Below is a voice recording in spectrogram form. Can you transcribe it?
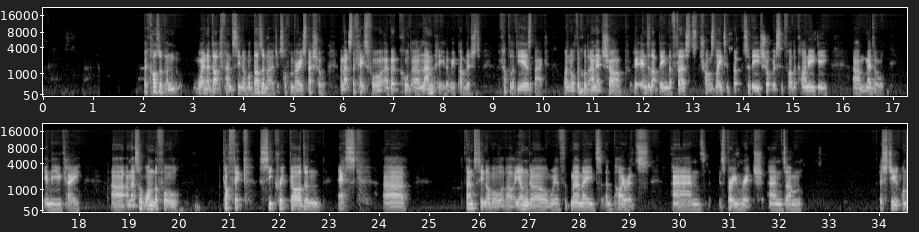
because of that, when a Dutch fantasy novel does emerge, it's often very special, and that's the case for a book called uh, Lampie that we published a couple of years back by an author called Annet Schaap. It ended up being the first translated book to be shortlisted for the Carnegie um, Medal in the UK, uh, and that's a wonderful gothic secret garden esque uh, fantasy novel about a young girl with mermaids and pirates, and it's very rich and um, astute on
